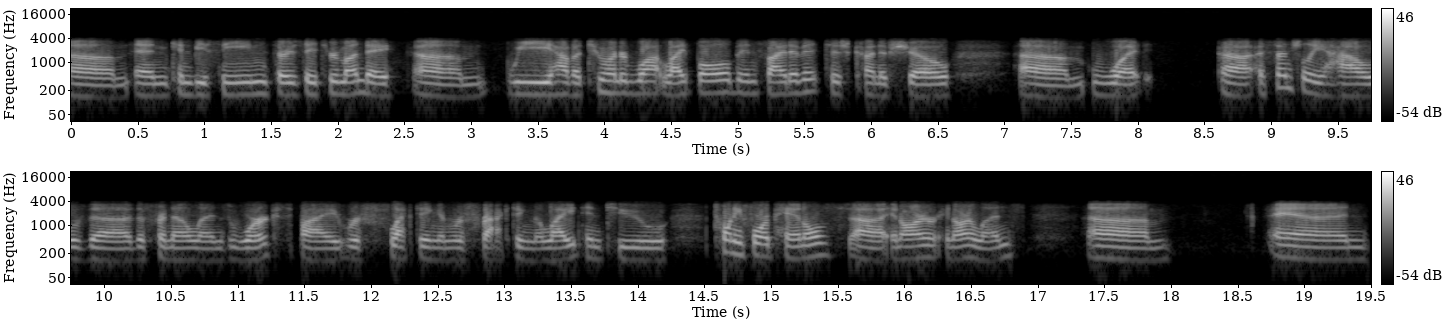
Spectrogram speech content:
um, and can be seen Thursday through Monday. Um, we have a 200 watt light bulb inside of it to kind of show um, what uh, essentially how the the Fresnel lens works by reflecting and refracting the light into 24 panels uh, in our in our lens, um, and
